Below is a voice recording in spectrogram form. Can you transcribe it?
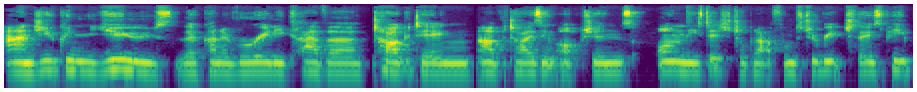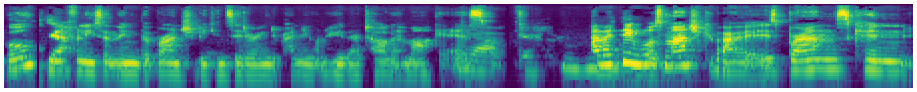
And you can use the kind of really clever targeting advertising options on these digital platforms to reach those people. Definitely something that brands should be considering depending on who their target market is. Yeah. mm-hmm. and i think what's magic about it is brands can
